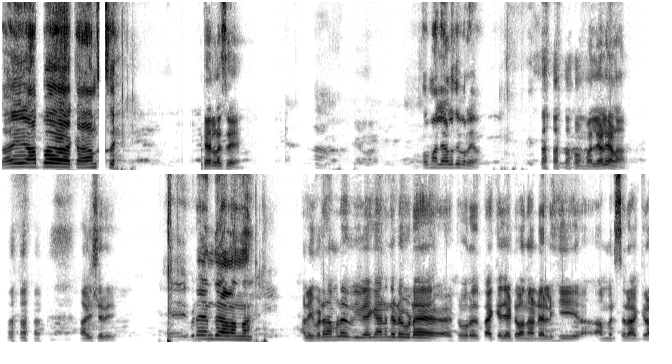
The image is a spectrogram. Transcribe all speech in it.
भाई आप कहाँ से കേരള സേ അപ്പോൾ മലയാളത്തിൽ പറയാം മലയാളിയാണോ അത് ശരി ഏ, ഇവിടെ എന്താ വന്ന അല്ല ഇവിടെ നമ്മള് വിവേകാനന്ദയുടെ കൂടെ ടൂർ പാക്കേജ് ആയിട്ട് വന്നതാണ് ഡൽഹി അമൃത്സർ ആഗ്ര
